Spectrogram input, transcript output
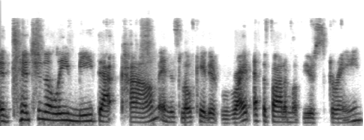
Intentionallyme.com, and it's located right at the bottom of your screen.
